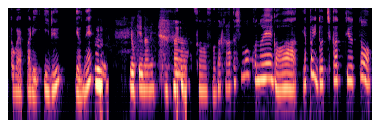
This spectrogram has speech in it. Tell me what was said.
人がやっぱりいるよね。うん。余計なね。うん、そうそう。だから私もこの映画は、やっぱりどっちかっていうと、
